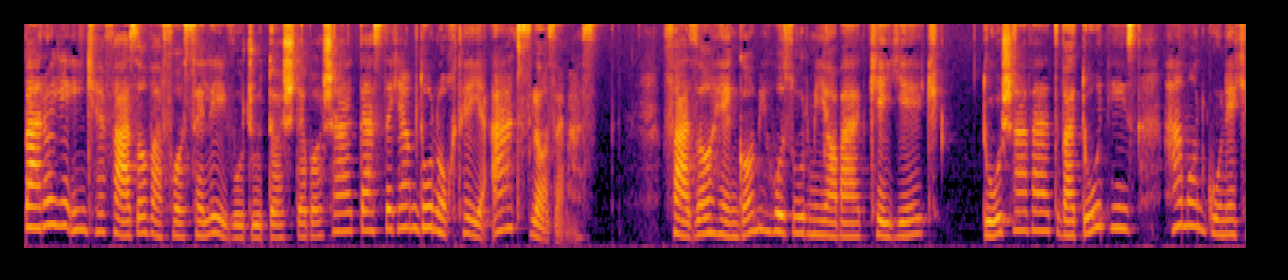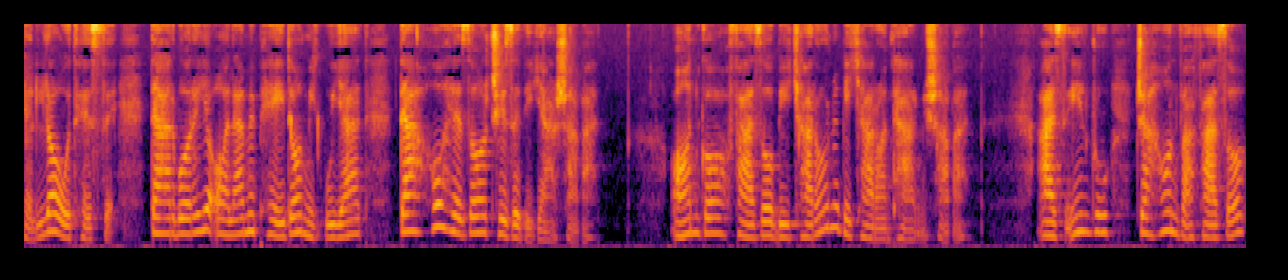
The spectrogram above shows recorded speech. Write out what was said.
برای اینکه فضا و فاصله وجود داشته باشد دست کم دو نقطه عطف لازم است. فضا هنگامی حضور می‌یابد که یک دو شود و دو نیز همان گونه که لاوتسه درباره عالم پیدا می‌گوید ده ها هزار چیز دیگر شود. آنگاه فضا بیکران و بیکران تر می شود. از این رو جهان و فضا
